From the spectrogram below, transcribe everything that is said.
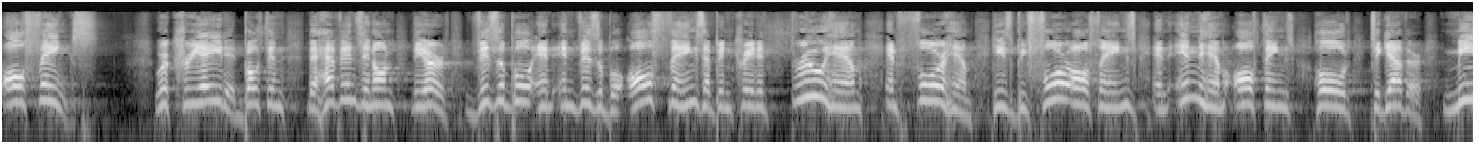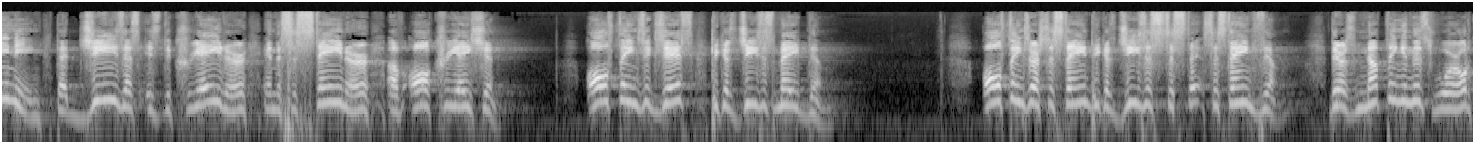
all things we're created both in the heavens and on the earth, visible and invisible. All things have been created through him and for him. He's before all things, and in him all things hold together. Meaning that Jesus is the creator and the sustainer of all creation. All things exist because Jesus made them. All things are sustained because Jesus sustains them. There's nothing in this world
